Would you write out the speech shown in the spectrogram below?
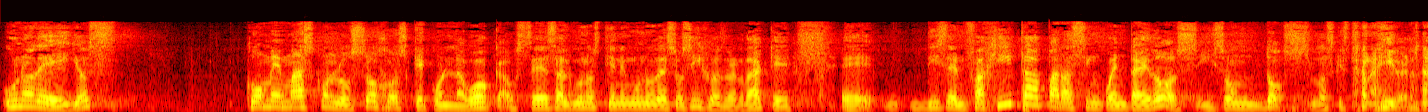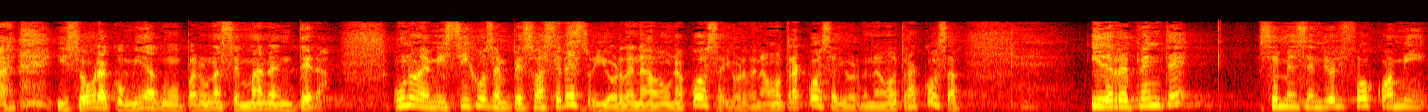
Uno de ellos come más con los ojos que con la boca. Ustedes algunos tienen uno de esos hijos, ¿verdad? Que eh, dicen fajita para 52 y son dos los que están ahí, ¿verdad? Y sobra comida como para una semana entera. Uno de mis hijos empezó a hacer eso y ordenaba una cosa y ordenaba otra cosa y ordenaba otra cosa. Y de repente se me encendió el foco a mí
